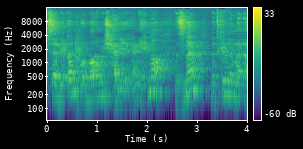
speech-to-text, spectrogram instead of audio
سابقا والبرامج حاليا. يعني إحنا زمان نتكلم أنا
